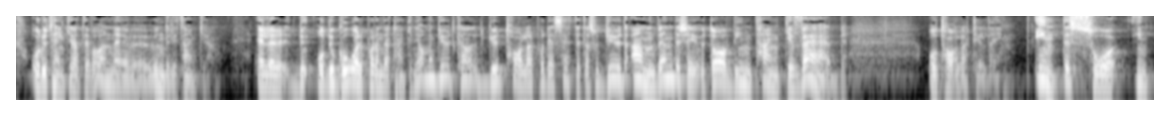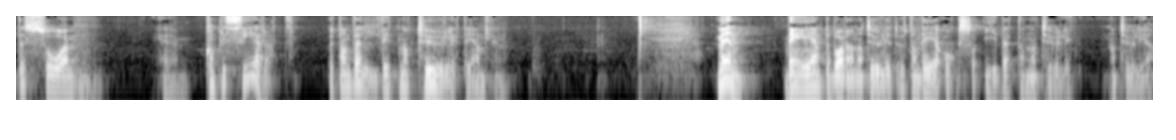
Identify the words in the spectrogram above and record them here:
och du tänker att det var en eh, underlig tanke. Eller du, och du går på den där tanken. Ja, men Gud, kan, Gud talar på det sättet. Alltså Gud använder sig av din tankevärld och talar till dig. Inte så, inte så eh, komplicerat, utan väldigt naturligt egentligen. Men det är inte bara naturligt utan det är också i detta naturligt, naturliga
